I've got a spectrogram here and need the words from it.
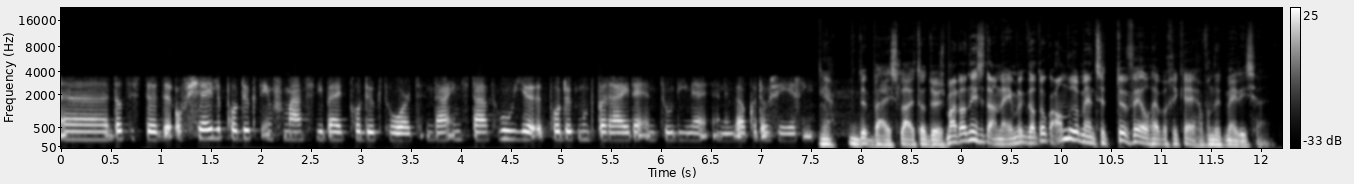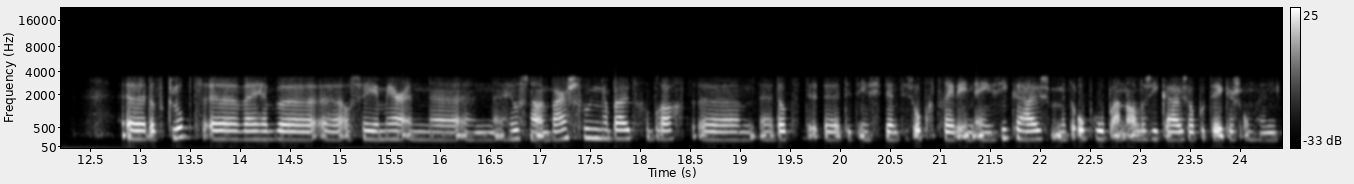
uh, dat is de, de officiële productinformatie die bij het product hoort. En daarin staat hoe je het product moet bereiden en toedienen en in welke dosering. Ja, de bijsluiter dus. Maar dan is het aannemelijk dat ook andere mensen te veel hebben gekregen van dit medicijn. Uh, dat klopt. Uh, wij hebben uh, als CMR een, een, heel snel een waarschuwing naar buiten gebracht... dat dit incident is opgetreden in één ziekenhuis... met de oproep aan alle ziekenhuisapothekers om hun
